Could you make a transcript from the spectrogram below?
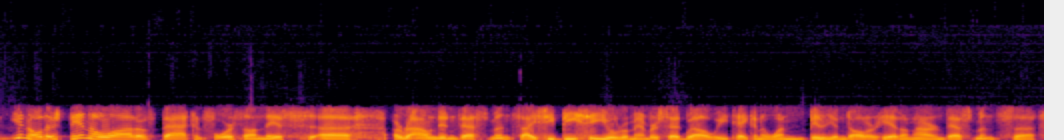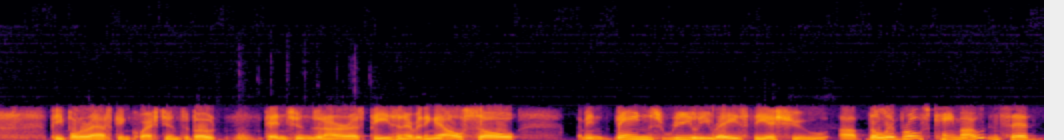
you know, there's been a lot of back and forth on this uh, around investments. ICBC, you'll remember, said, "Well, we taken a one billion dollar hit on our investments." Uh, people are asking questions about pensions and RSPs and everything else. So, I mean, Bains really raised the issue. Uh, the Liberals came out and said,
